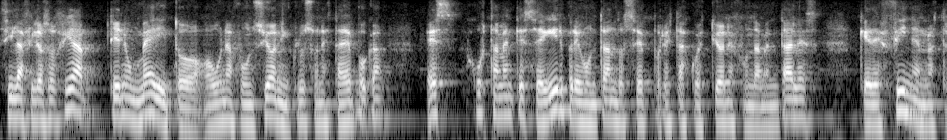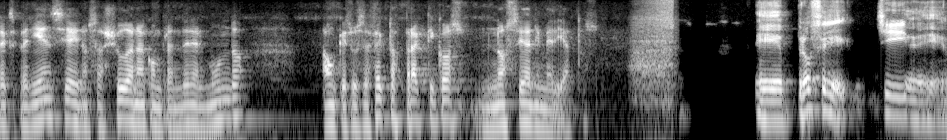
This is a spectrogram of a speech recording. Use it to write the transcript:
Si la filosofía tiene un mérito o una función incluso en esta época, es justamente seguir preguntándose por estas cuestiones fundamentales que definen nuestra experiencia y nos ayudan a comprender el mundo, aunque sus efectos prácticos no sean inmediatos. Eh, profe, eh,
